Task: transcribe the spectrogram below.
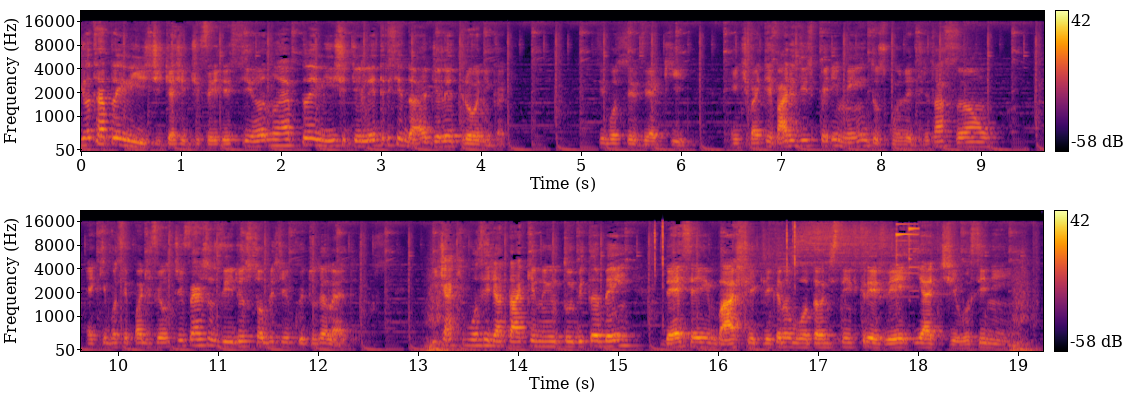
E outra playlist que a gente fez esse ano é a playlist de eletricidade eletrônica. Se você ver aqui, a gente vai ter vários experimentos com eletrização, é que você pode ver os diversos vídeos sobre circuitos elétricos. E já que você já está aqui no YouTube também, desce aí embaixo e clica no botão de se inscrever e ativa o sininho.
